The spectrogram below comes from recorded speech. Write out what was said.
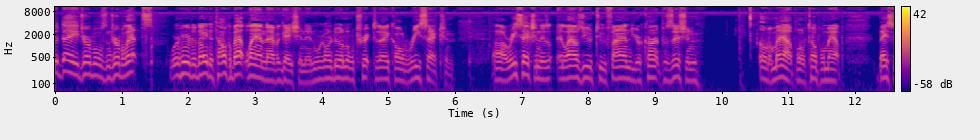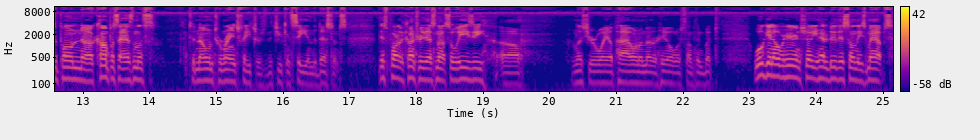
Good day, gerbils and gerbillettes. We're here today to talk about land navigation, and we're going to do a little trick today called resection. Uh, resection is, allows you to find your current position on a map, on a topo map, based upon uh, compass azimuths to known terrain features that you can see in the distance. This part of the country, that's not so easy, uh, unless you're way up high on another hill or something, but we'll get over here and show you how to do this on these maps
